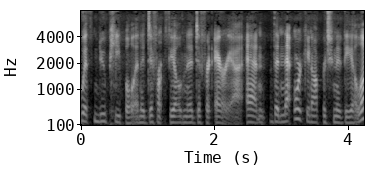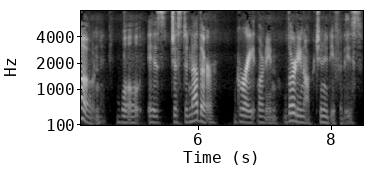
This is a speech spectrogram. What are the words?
with new people in a different field in a different area and the networking opportunity alone will is just another great learning learning opportunity for these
